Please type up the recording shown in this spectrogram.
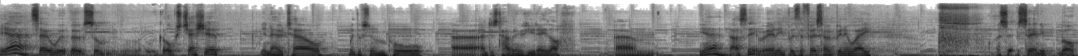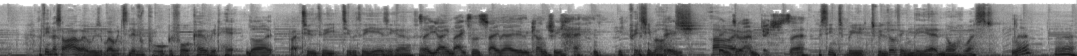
yeah, so we, some we got up to Cheshire in a hotel with a swimming pool uh, and just having a few days off. Um, yeah, that's it really. But it's the first time I've been away. Certainly, well, I think that's how I went. Was I went to Liverpool before COVID hit, Right. about two, three, two or three years ago. So, So you're going back to the same area of the country then? Pretty much. Being, Oh, too ambitious there. we seem to be to be loving the uh, northwest. Yeah? Yeah.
